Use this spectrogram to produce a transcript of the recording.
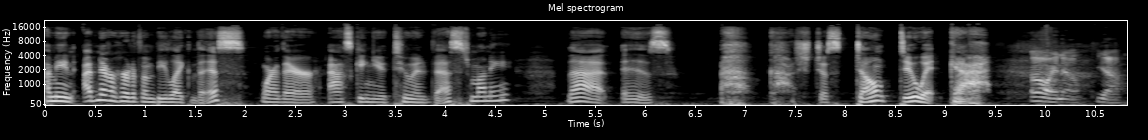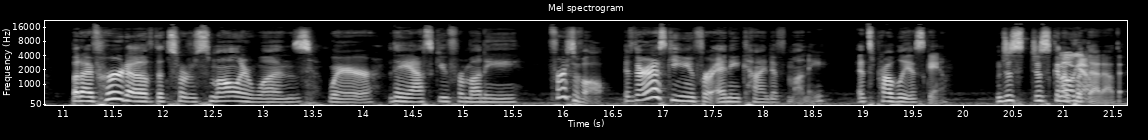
I mean, I've never heard of them be like this where they're asking you to invest money. That is gosh, just don't do it. God. Oh, I know. Yeah. But I've heard of the sort of smaller ones where they ask you for money. First of all, if they're asking you for any kind of money, it's probably a scam. I'm just just gonna Oh, put yeah. that out there.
